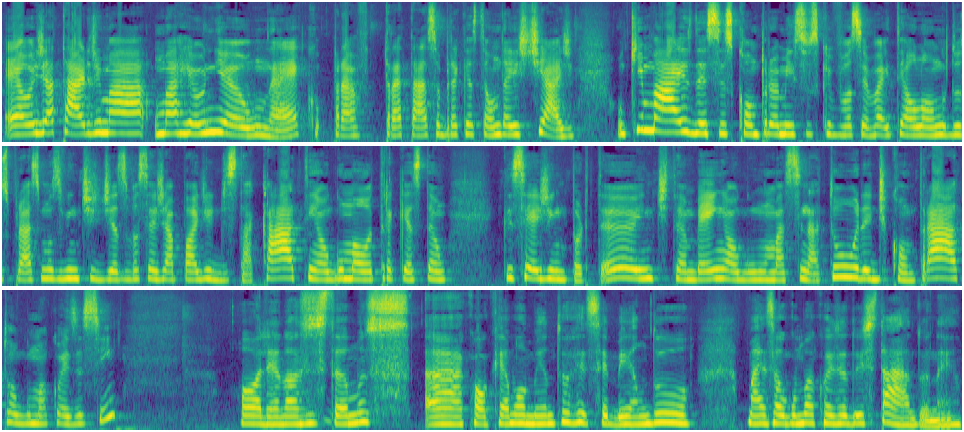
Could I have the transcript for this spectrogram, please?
é hoje à tarde uma, uma reunião, né, para tratar sobre a questão da estiagem. O que mais desses compromissos que você vai ter ao longo dos próximos 20 dias você já pode destacar? Tem alguma outra questão que seja importante também? Alguma assinatura de contrato, alguma coisa assim? Olha, nós estamos a qualquer momento recebendo mais alguma coisa do Estado, né?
